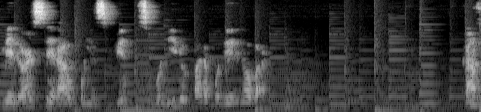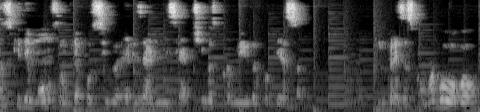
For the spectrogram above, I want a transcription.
melhor será o conhecimento disponível para poder inovar. Casos que demonstram que é possível realizar iniciativas por meio da apropriação. Empresas como a Google,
